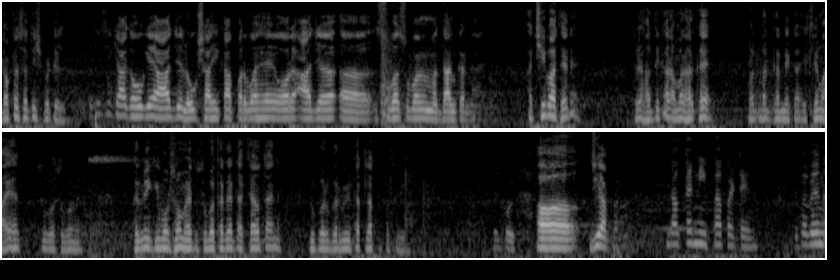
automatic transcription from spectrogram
डॉक्टर सतीश पटेल सतीश जी क्या कहोगे आज लोकशाही का पर्व है और आज अ, सुबह सुबह में मतदान करने आए हो। अच्छी बात है ना तो ये अधिकार अमर हक है मत मत करने का इसलिए हम आए हैं सुबह सुबह में गर्मी की मौसम है तो सुबह करने तो अच्छा होता है ना दोपहर गर्मी तक लग पड़ रही है बिल्कुल अ, जी आपका नाम डॉक्टर नीपा पटेल। नीपा बहन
